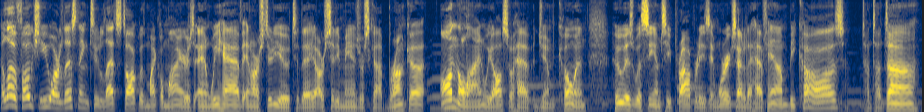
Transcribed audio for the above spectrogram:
Hello, folks. You are listening to Let's Talk with Michael Myers, and we have in our studio today our city manager, Scott Brunka. On the line, we also have Jim Cohen, who is with CMC Properties, and we're excited to have him because, dun dun dun,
